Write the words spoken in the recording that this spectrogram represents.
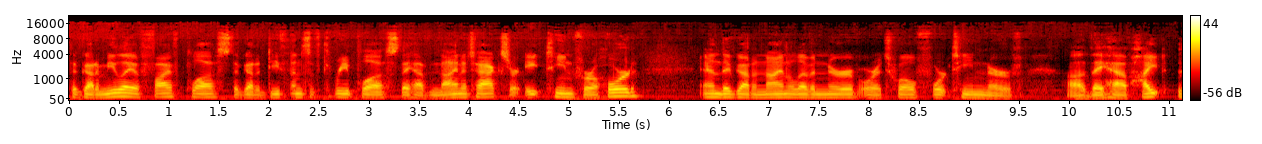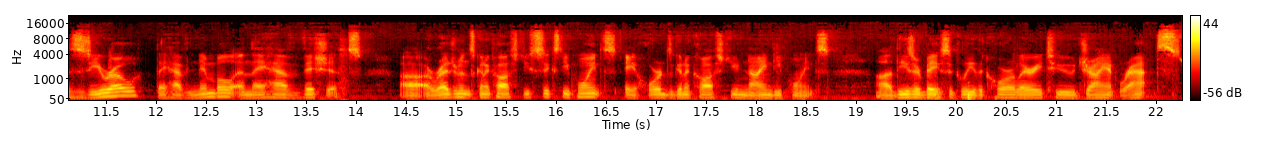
They've got a melee of five plus. They've got a defense of three plus. They have nine attacks or 18 for a horde, and they've got a 9-11 nerve or a 12-14 nerve. Uh, they have height zero. They have nimble, and they have vicious. Uh, a regiment's going to cost you 60 points. A horde's going to cost you 90 points. Uh, these are basically the corollary to giant rats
